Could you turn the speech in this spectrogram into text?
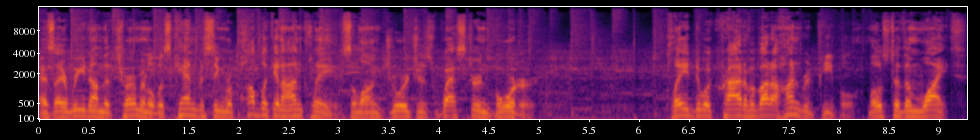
as I read on the terminal, was canvassing Republican enclaves along Georgia's western border. Played to a crowd of about 100 people, most of them white,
